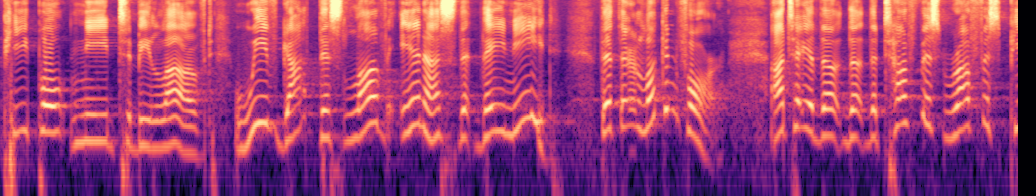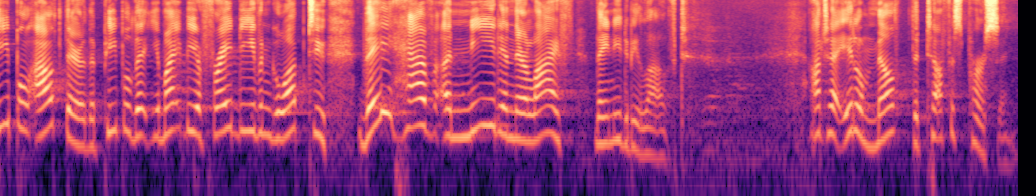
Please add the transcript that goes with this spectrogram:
People need to be loved. We've got this love in us that they need, that they're looking for. I'll tell you, the, the, the toughest, roughest people out there, the people that you might be afraid to even go up to, they have a need in their life. They need to be loved. I'll tell you, it'll melt the toughest person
